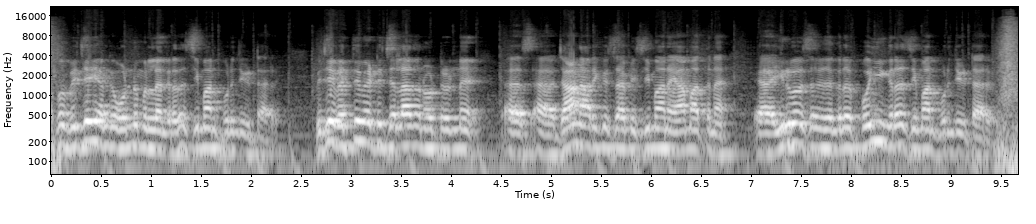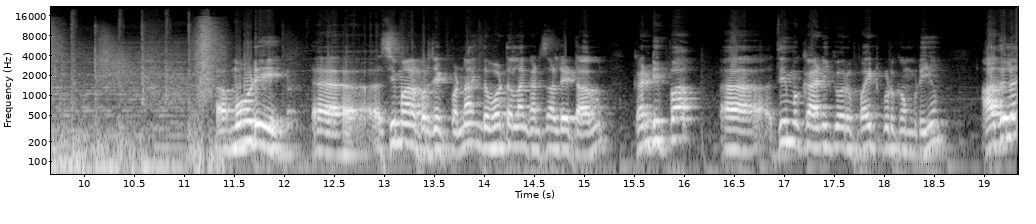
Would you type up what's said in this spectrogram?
அப்போ விஜய் அங்கே ஒன்றும் இல்லைங்கிறத சீமான் புரிஞ்சுக்கிட்டாரு. விஜய் வெத்து வெட்டு செல்லாத நோட்டுன்னு ஜான் அஹ், ஜான் ஆரோக்கியசாமி சீமானை ஏமாத்தின இருபது சதவீதங்கிறது பொய்ங்கிறத சீமான் புரிஞ்சுக்கிட்டாரு. மோடி சீமானை ப்ரொஜெக்ட் பண்ணால் இந்த ஓட்டெல்லாம் கன்சால்டேட் ஆகும். கண்டிப்பாக திமுக அணிக்கு ஒரு ஃபைட் கொடுக்க முடியும். அதில்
